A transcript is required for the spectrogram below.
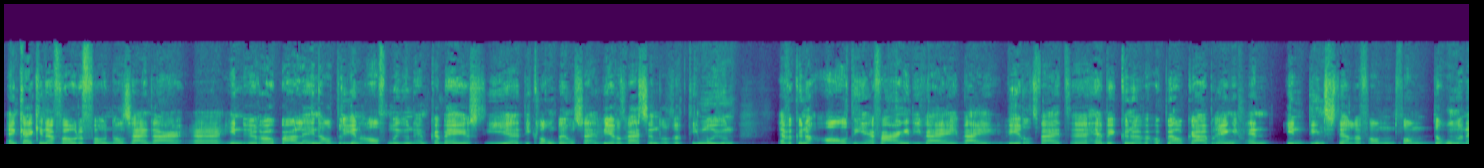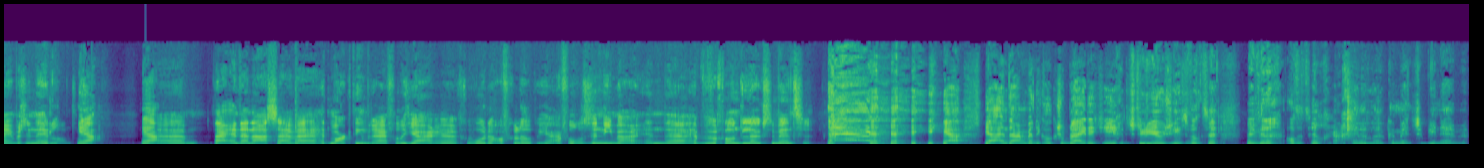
En kijk je naar Vodafone, dan zijn daar in Europa alleen al 3,5 miljoen MKB'ers die, die klant bij ons zijn. Wereldwijd zijn dat er 10 miljoen. En we kunnen al die ervaringen die wij, wij wereldwijd hebben, kunnen we ook bij elkaar brengen. En in dienst stellen van, van de ondernemers in Nederland. Ja, ja. Um, nou, en daarnaast zijn we het marketingbedrijf van het jaar uh, geworden afgelopen jaar volgens de NIMA. En uh, hebben we gewoon de leukste mensen. ja, ja, en daarom ben ik ook zo blij dat je hier in de studio zit. Want uh, wij willen altijd heel graag hele leuke mensen binnen hebben.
